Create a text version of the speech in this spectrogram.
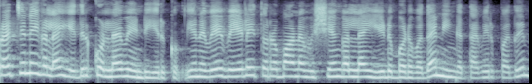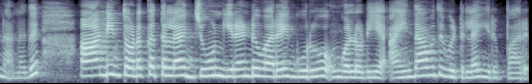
பிரச்சனைகளை எதிர்கொள்ள வேண்டியிருக்கும். எனவே வேலை தொடர்பான விஷயங்களில் ஈடுபடுவதை நீங்கள் தவிர்ப்பது நல்லது. ஆண்டின் தொடக்கத்தில் ஜூன் இரண்டு வரை குரு உங்களுடைய ஐந்தாவது வீட்டில் இருப்பார்.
